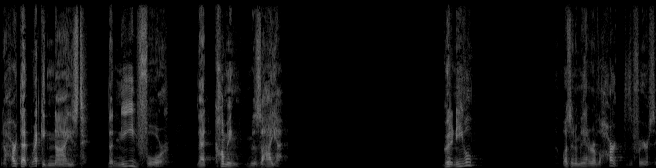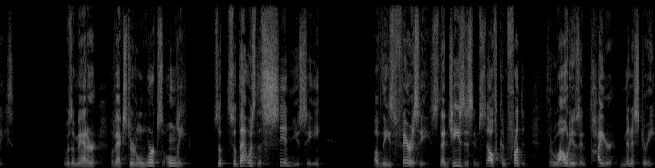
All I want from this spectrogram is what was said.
and a heart that recognized the need for that coming Messiah. Good and evil? It wasn't a matter of the heart to the Pharisees. It was a matter of external works only. So, so that was the sin, you see, of these Pharisees that Jesus himself confronted throughout his entire ministry.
